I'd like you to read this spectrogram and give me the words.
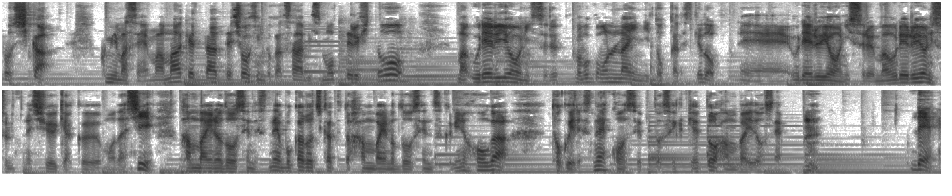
としか組みません、まあ、マーケッターって商品とかサービス持ってる人をまあ、売れるようにする。まあ、僕オンラインに特化ですけど、えー、売れるようにする。まあ、売れるようにするってね、集客もだし、販売の動線ですね。僕はどっちかっていうと販売の動線作りの方が得意ですね。コンセプト設計と販売動線。うん。で、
